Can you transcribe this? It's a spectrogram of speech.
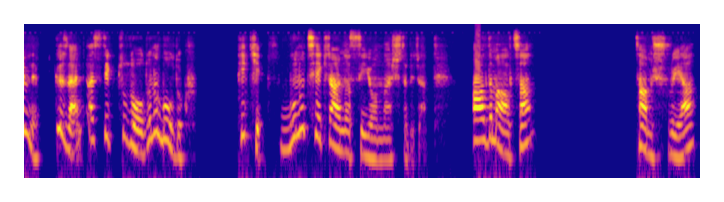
Şimdi güzel asidik tuz olduğunu bulduk. Peki bunu tekrar nasıl iyonlaştıracağım? Aldım alta tam şuraya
